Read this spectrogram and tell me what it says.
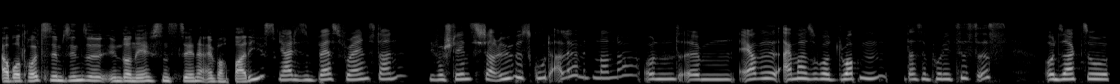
aber trotzdem sind sie in der nächsten Szene einfach Buddies. Ja, die sind Best Friends dann. Die verstehen sich dann übelst gut alle miteinander. Und ähm, er will einmal sogar droppen, dass er Polizist ist. Und sagt so,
